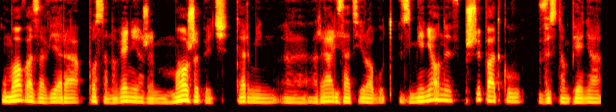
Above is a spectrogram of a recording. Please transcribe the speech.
umowa zawiera postanowienie, że może być termin e, realizacji robót zmieniony w przypadku wystąpienia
